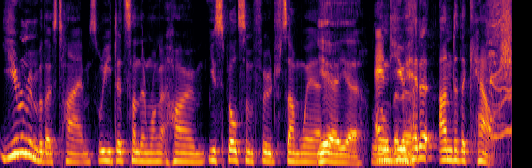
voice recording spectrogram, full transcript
you remember those times where you did something wrong at home, you spilled some food somewhere. Yeah, yeah. And you hid it under the couch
